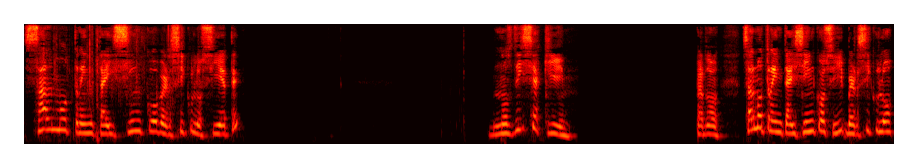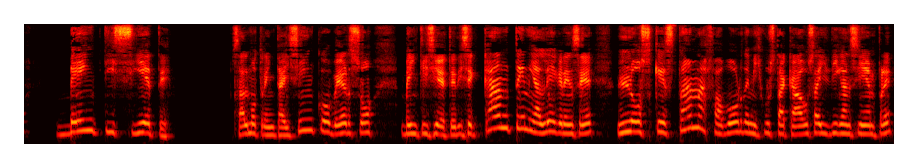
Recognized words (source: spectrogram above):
Salmo 35, versículo 7. Nos dice aquí, perdón, Salmo 35, sí, versículo 27. Salmo 35, verso 27. Dice, canten y alégrense los que están a favor de mi justa causa y digan siempre,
